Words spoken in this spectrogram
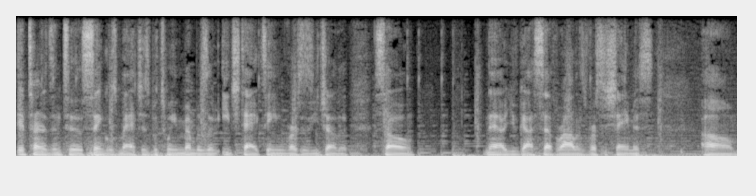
It turns into singles matches between members of each tag team versus each other. So now you've got Seth Rollins versus Sheamus. Um,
